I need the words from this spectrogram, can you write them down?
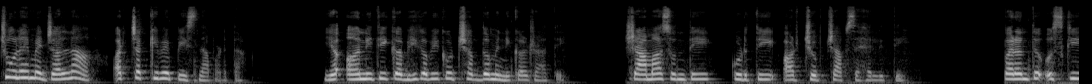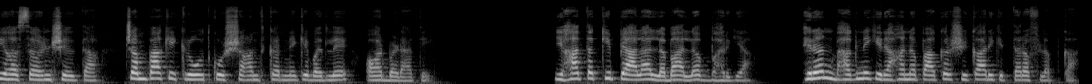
चूल्हे में जलना और चक्की में पीसना पड़ता। यह अनिति कभी कभी कुछ शब्दों में निकल जाती। श्यामा सुनती, कुड़ती और चुपचाप सह लेती। परंतु उसकी यह सहनशीलता चंपा के क्रोध को शांत करने के बदले और बढ़ाती। यहाँ तक कि प्याला लबालब भर गया। हिरन भागने की राह न पाकर शिकारी की तरफ़ लपका।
